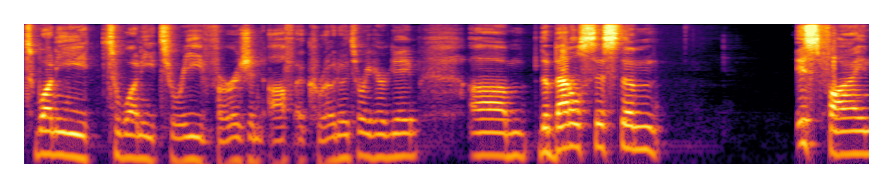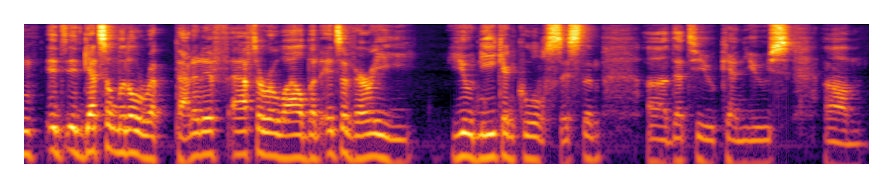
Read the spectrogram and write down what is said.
2023 version of a Chrono Trigger game. Um, the battle system is fine. It, it gets a little repetitive after a while, but it's a very unique and cool system uh, that you can use. Um,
